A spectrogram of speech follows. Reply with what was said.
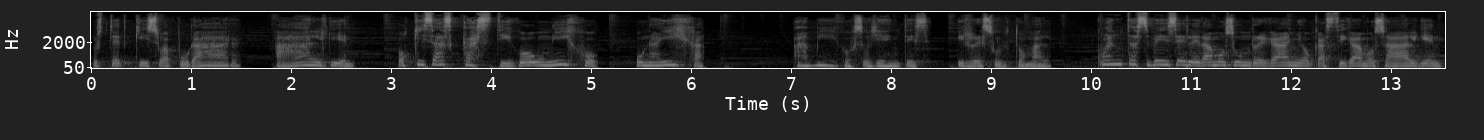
Usted quiso apurar a alguien o quizás castigó un hijo, una hija. Amigos oyentes, y resultó mal. ¿Cuántas veces le damos un regaño castigamos a alguien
